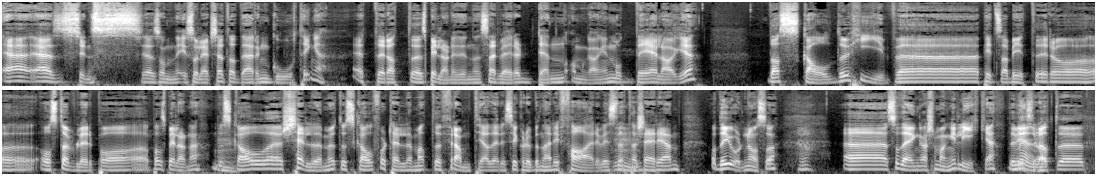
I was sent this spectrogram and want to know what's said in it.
jeg, jeg syns eh, sånn isolert sett at det er en god ting, jeg. Etter at eh, spillerne dine serverer den omgangen mot det laget. Da skal du hive pizzabiter og, og støvler på, på spillerne. Du Mm. skal eh, skjelle dem ut, du skal fortelle dem at framtida deres i klubben er i fare hvis Mm. dette skjer igjen. Og det gjorde den også. Ja. Uh, så det engasjementet liker jeg. Det Mener du at at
